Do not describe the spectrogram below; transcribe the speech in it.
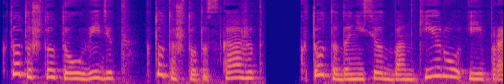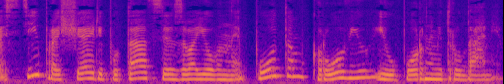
Кто-то что-то увидит, кто-то что-то скажет, кто-то донесет банкиру и прости, прощай репутация, завоеванная потом, кровью и упорными трудами.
